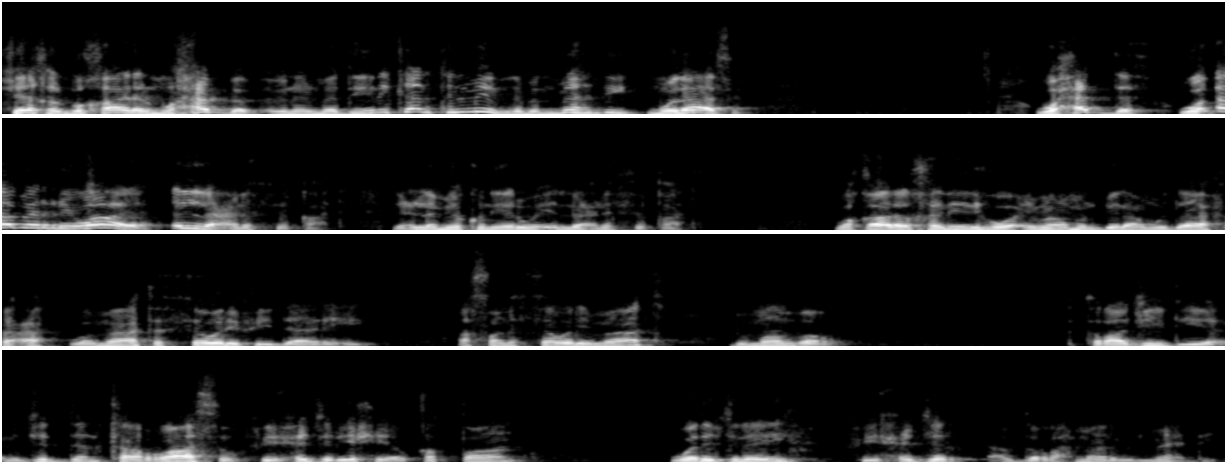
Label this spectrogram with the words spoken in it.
شيخ البخاري المحبب ابن المديني كان تلميذ لابن مهدي ملازم. وحدث وأبى الرواية إلا عن الثقات. يعني لم يكن يروي إلا عن الثقات. وقال الخليل هو إمام بلا مدافعة ومات الثوري في داره. أصلا الثوري مات بمنظر تراجيدي يعني جدا. كان راسه في حجر يحيى القطان ورجليه في حجر عبد الرحمن بن مهدي.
